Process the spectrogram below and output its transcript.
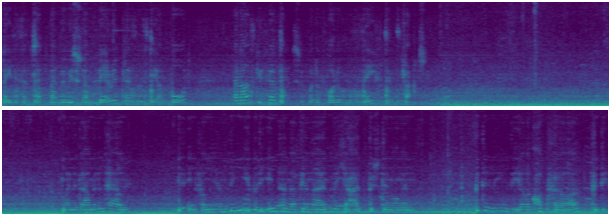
Ladies and gentlemen, we wish you a very pleasant stay on board and ask you for attention for the following safety instructions. Meine Damen und Herren, wir informieren Sie über die internationalen Sicherheitsbestimmungen. Bitte legen Sie Ihre Kopfhörer für die...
